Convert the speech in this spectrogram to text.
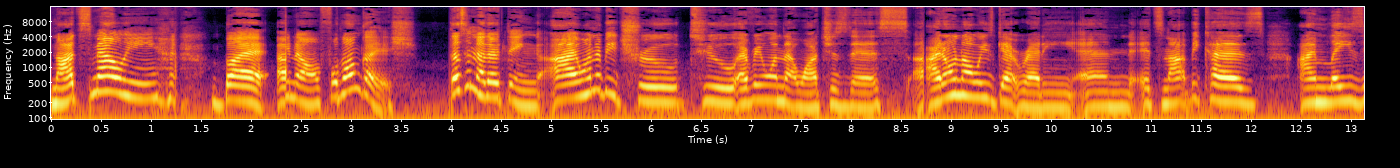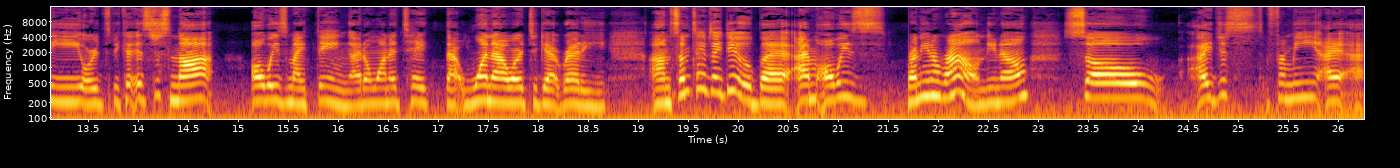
not smelly, but uh, you know, fodonga-ish. That's another thing. I want to be true to everyone that watches this. I don't always get ready, and it's not because I'm lazy or it's because it's just not always my thing. I don't want to take that one hour to get ready. Um, sometimes I do, but I'm always running around, you know? So I just, for me, I,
